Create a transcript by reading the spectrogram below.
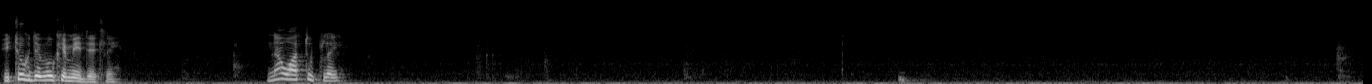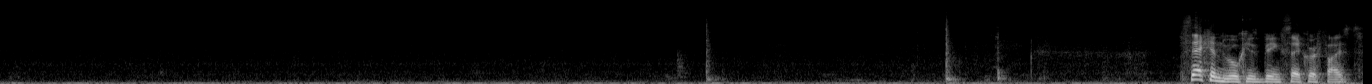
He took the rook immediately. Now what to play? Second rook is being sacrificed,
